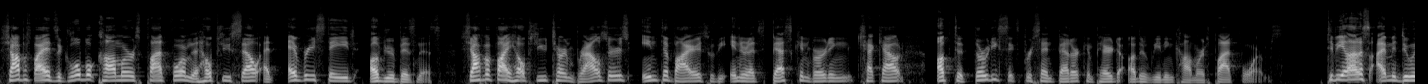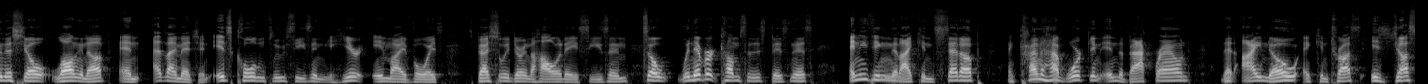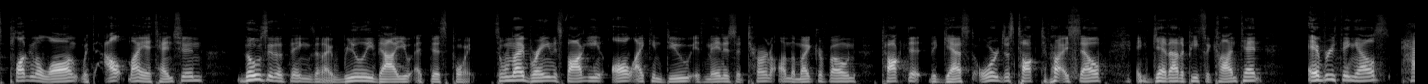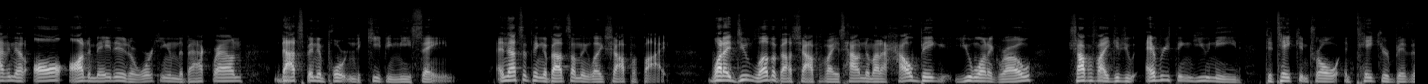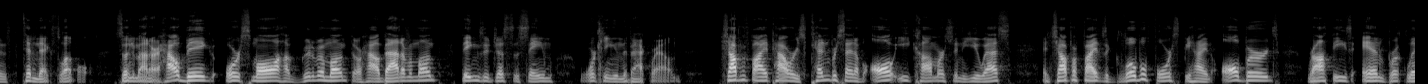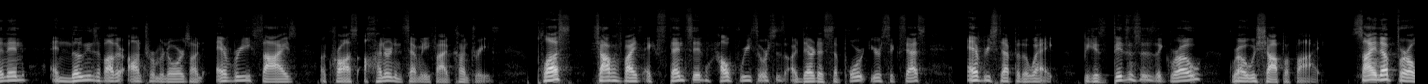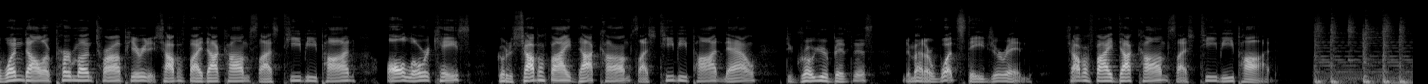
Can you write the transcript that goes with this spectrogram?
Shopify is a global commerce platform that helps you sell at every stage of your business. Shopify helps you turn browsers into buyers with the internet's best converting checkout up to 36% better compared to other leading commerce platforms. To be honest, I've been doing this show long enough, and as I mentioned, it's cold and flu season. You hear it in my voice, especially during the holiday season. So, whenever it comes to this business, anything that I can set up and kind of have working in the background that I know and can trust is just plugging along without my attention, those are the things that I really value at this point. So when my brain is foggy and all I can do is manage to turn on the microphone, talk to the guest, or just talk to myself and get out a piece of content, everything else, having that all automated or working in the background, that's been important to keeping me sane. And that's the thing about something like Shopify. What I do love about Shopify is how no matter how big you want to grow, Shopify gives you everything you need to take control and take your business to the next level. So no matter how big or small, how good of a month or how bad of a month, things are just the same working in the background. Shopify powers 10% of all e-commerce in the US, and Shopify is the global force behind Allbirds, Rothy's, and Brooklinen, and millions of other entrepreneurs on every size across 175 countries. Plus, Shopify's extensive help resources are there to support your success every step of the way, because businesses that grow, grow with Shopify. Sign up for a $1 per month trial period at shopify.com slash tbpod, all lowercase. Go to shopify.com slash tbpod now to grow your business no matter what stage you're in. Shopify.com slash tbpod.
